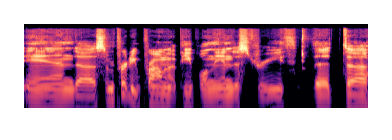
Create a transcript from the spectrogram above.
and uh, some pretty prominent people in the industry that. Uh,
